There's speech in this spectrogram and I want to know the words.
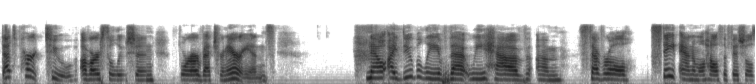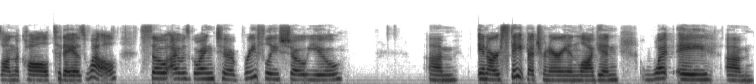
that's part two of our solution for our veterinarians. Now I do believe that we have um, several state animal health officials on the call today as well. So I was going to briefly show you um, in our state veterinarian login what a um,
